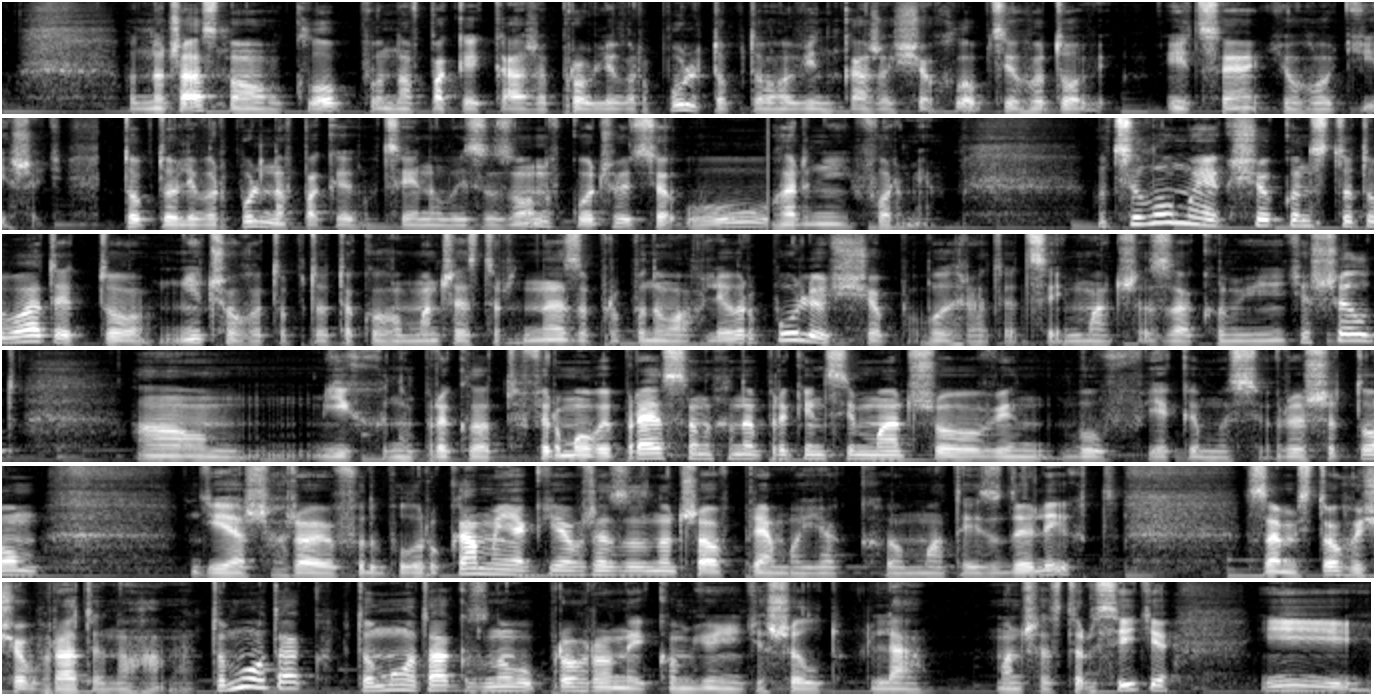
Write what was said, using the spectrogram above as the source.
Одночасно Клоп навпаки каже про Ліверпуль, тобто він каже, що хлопці готові, і це його тішить. Тобто Ліверпуль навпаки у цей новий сезон вкочується у гарній формі. У цілому, якщо констатувати, то нічого, тобто такого Манчестер не запропонував Ліверпулю, щоб виграти цей матч за Community Shield. Їх, наприклад, фірмовий пресинг наприкінці матчу він був якимось решетом. Діаш граю в футбол руками, як я вже зазначав, прямо як мати з Деліхт. замість того, щоб грати ногами. Тому так, тому так знову програний ком'юніті Shield для Манчестер Сіті. І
